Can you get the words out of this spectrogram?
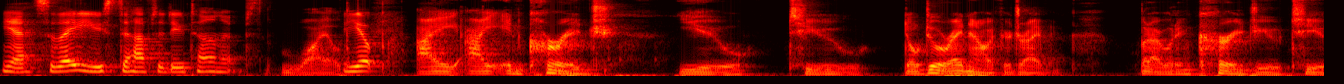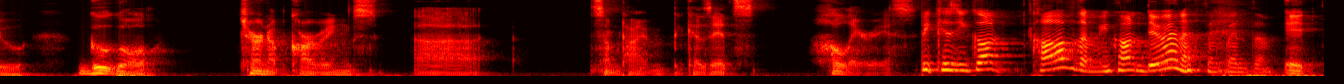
yeah so they used to have to do turnips Wild. Yep. I I encourage you to don't do it right now if you're driving, but I would encourage you to Google turnip carvings uh, sometime because it's hilarious. Because you can't carve them, you can't do anything with them. it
